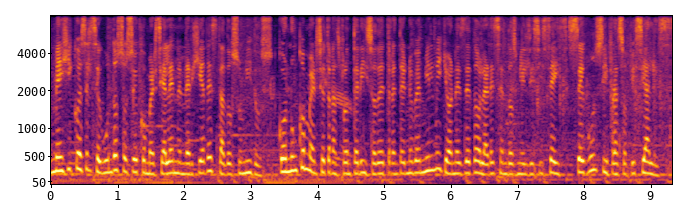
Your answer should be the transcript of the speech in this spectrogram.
México es el segundo socio comercial en energía de Estados Unidos, con un comercio transfronterizo de 39 mil millones de dólares en 2016, según cifras oficiales.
